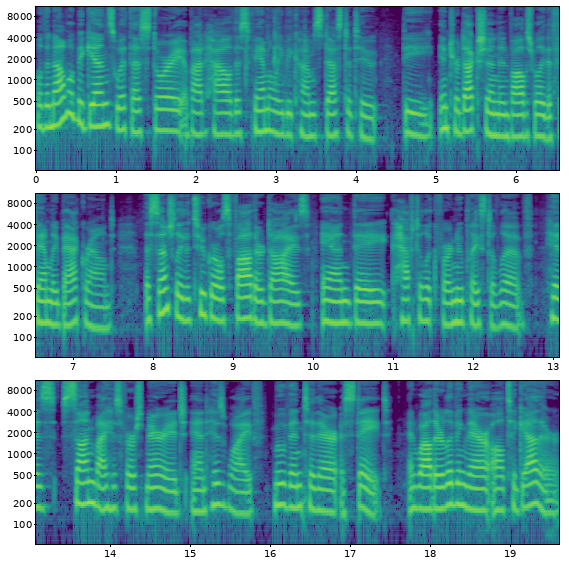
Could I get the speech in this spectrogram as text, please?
Well, the novel begins with a story about how this family becomes destitute. The introduction involves really the family background. Essentially, the two girls' father dies and they have to look for a new place to live. His son, by his first marriage, and his wife move into their estate. And while they're living there all together,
